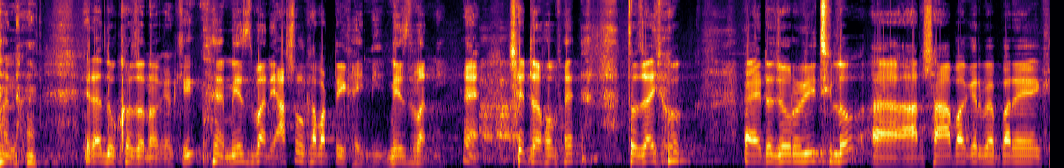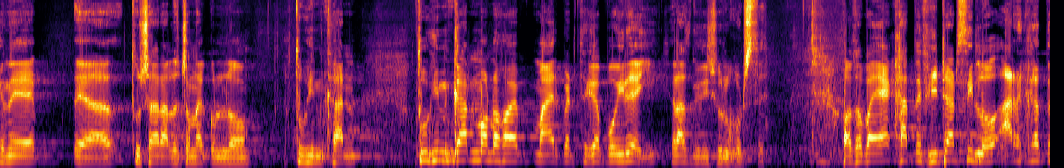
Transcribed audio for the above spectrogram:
মানে এটা দুঃখজনক আর কি। হ্যাঁ, মেজবানি আসল খাবারটাই খাইনি মেজবানি হ্যাঁ সেটা হবে। তো যাই হোক এটা জরুরি ছিল। আর শাহবাগের ব্যাপারে এখানে তুষার আলোচনা করল তুহিন খান। তুহিন খান মনে হয় মায়ের পেট থেকে পইরাই রাজনীতি শুরু করছে। অথবা এক হাতে ফিটার ছিল আর এক হাতে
